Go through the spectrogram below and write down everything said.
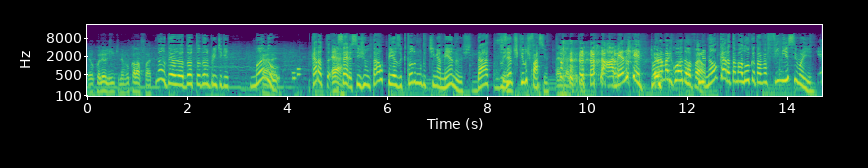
Eu colei o link, né? Vou colar a foto. Não, eu, eu tô, tô dando print aqui. Mano, Cara, t- É. sério, se juntar o peso que todo mundo tinha menos, dá 200 quilos fácil. É. Não, a menos que tu era mais gordo, Rafael. Não, cara, tá maluco? Eu tava finíssimo aí. Que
